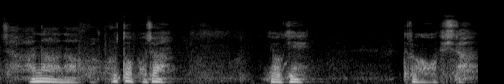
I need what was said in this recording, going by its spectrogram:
자, 하나하나 훑어보자. 여기 들어가 봅시다.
